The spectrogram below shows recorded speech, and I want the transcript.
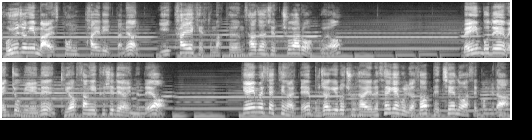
보유 중인 마일스톤 타일이 있다면 이 타일 개수만큼 4점씩 추가로 얻고요. 메인보드의 왼쪽 위에는 기업상이 표시되어 있는데요. 게임을 세팅할 때 무작위로 주사위를 3개 굴려서 배치해 놓았을 겁니다.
